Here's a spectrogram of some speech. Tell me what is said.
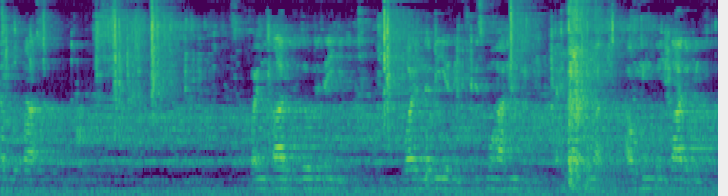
تطلق وإن يقال لزوجتيه والنبية اسمها هند إحداهما أو هند طالق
